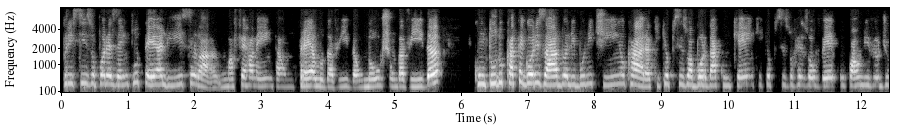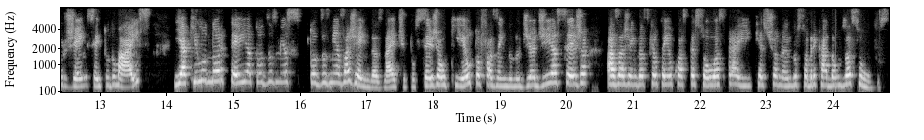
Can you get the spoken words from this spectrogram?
preciso, por exemplo, ter ali, sei lá, uma ferramenta, um Trello da vida, um Notion da vida, com tudo categorizado ali bonitinho, cara, o que, que eu preciso abordar com quem, o que, que eu preciso resolver, com qual nível de urgência e tudo mais. E aquilo norteia todas as minhas, todas as minhas agendas, né? Tipo, seja o que eu tô fazendo no dia a dia, seja as agendas que eu tenho com as pessoas para ir questionando sobre cada um dos assuntos.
